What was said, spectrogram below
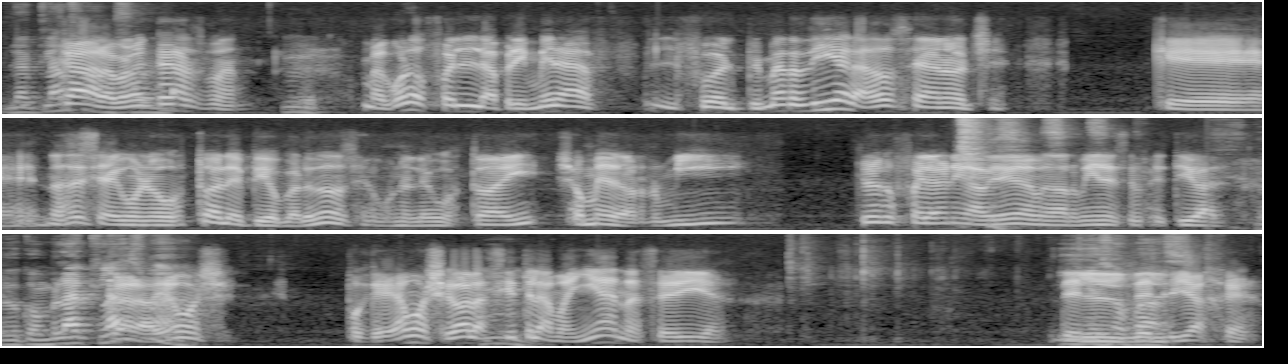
Black Clansman Claro, Black Clansman. Mm. Me acuerdo fue la primera, fue el primer día a las 12 de la noche. Que no sé si a alguno le gustó, le pido perdón si a alguno le gustó ahí. Yo me dormí. Creo que fue la única vez que me dormí en ese festival. Pero con Black Claro, Clansman. habíamos, porque habíamos llegado a las 7 de la mañana ese día. Del, del pasa.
